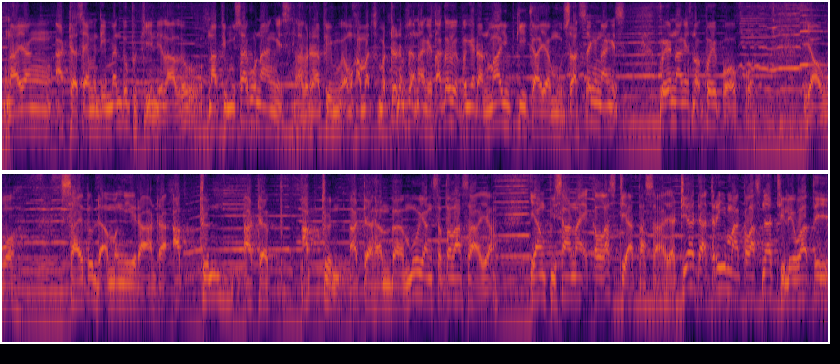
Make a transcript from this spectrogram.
Nah yang ada sentimen tuh begini. Lalu Nabi Musa aku nangis. Nah, Nabi Muhammad semedon bisa nangis. Aku ya pengiran mayuki kaya Musa. Saya nangis gue nangis nok gue popo ya Allah saya itu tidak mengira ada abdun ada abdun ada hambamu yang setelah saya yang bisa naik kelas di atas saya. Dia tidak terima kelasnya dilewati.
